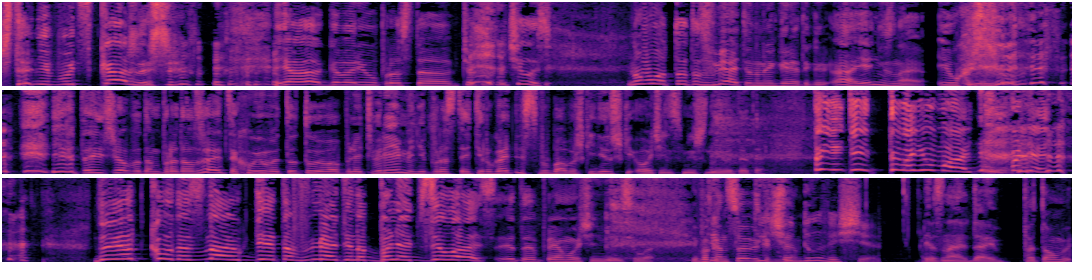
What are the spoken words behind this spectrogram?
что-нибудь скажешь? Я говорю просто, что-то случилось? Ну вот, тут вмятина мне говорят. Я говорю, а, я не знаю. И ухожу. И это еще потом продолжается хуево тутуево, блядь, времени. Просто эти ругательства бабушки и дедушки очень смешные. Вот это. Да иди, твою мать, блядь! Да я откуда знаю, где эта вмятина, блядь, взялась? Это прям очень весело. И по концове, ты когда... чудовище. Я знаю, да. И потом,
